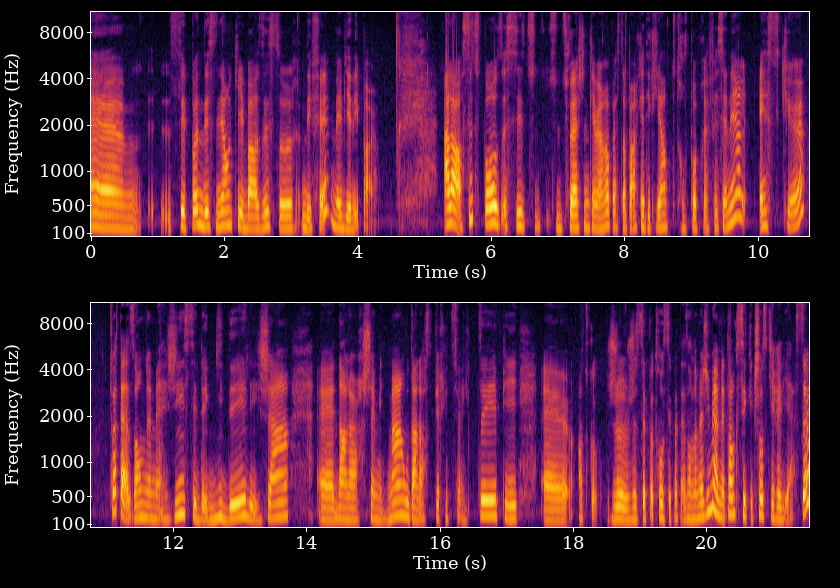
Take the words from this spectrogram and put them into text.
euh, c'est pas une décision qui est basée sur des faits, mais bien des peurs. Alors, si tu te poses, si tu, veux acheter une caméra parce que tu as peur que tes clients ne te trouvent pas professionnel, est-ce que toi, ta zone de magie, c'est de guider les gens euh, dans leur cheminement ou dans leur spiritualité? Puis, euh, en tout cas, je ne sais pas trop c'est quoi ta zone de magie, mais admettons que c'est quelque chose qui est relié à ça.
